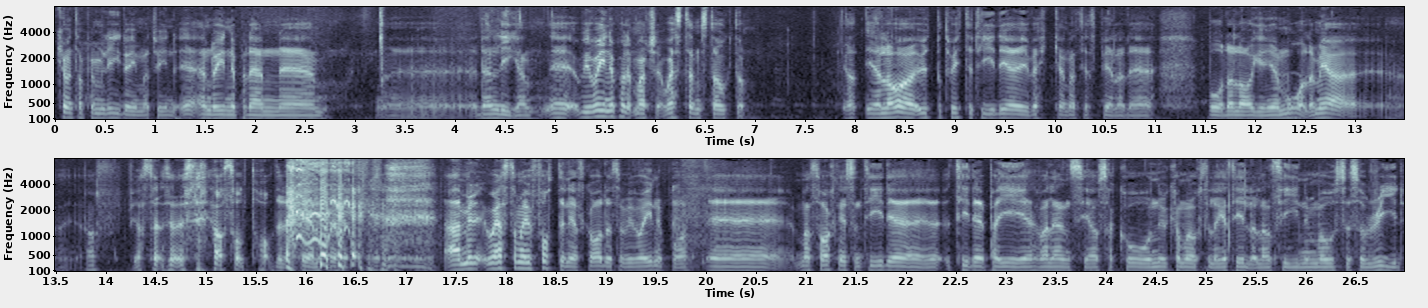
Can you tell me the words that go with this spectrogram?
kan väl ta Premier League då i och med att vi är eh, ändå inne på den, eh, eh, den ligan. Eh, vi var inne på den matchen, West Ham Stoke då. Jag, jag la ut på Twitter tidigare i veckan att jag spelade båda lagen gör mål. Men jag, jag, jag, jag, jag har sålt av det där spelet. ja, men West Ham har ju fått en del skador som vi var inne på. Eh, man saknar ju sedan tidigare, tidigare Payet, Valencia och. Och nu kan man också lägga till och Lanzini, Moses och Reed.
